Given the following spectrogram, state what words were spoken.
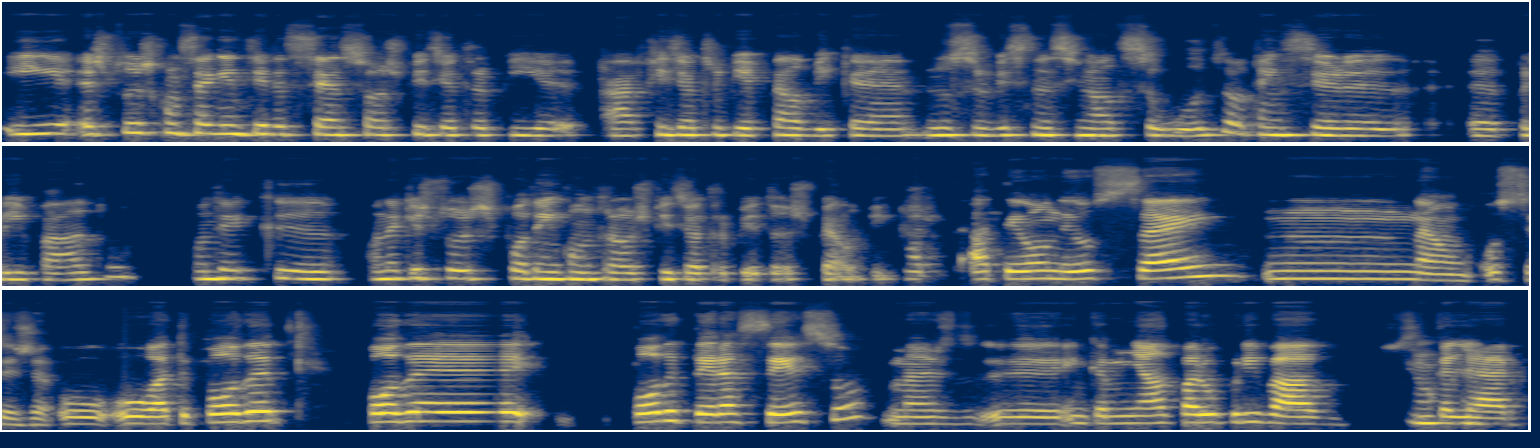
e as pessoas conseguem ter acesso à fisioterapia, à fisioterapia pélvica no Serviço Nacional de Saúde ou tem que ser uh, privado? Onde é, que, onde é que as pessoas podem encontrar os fisioterapeutas pélvicos? Até onde eu sei, hum, não. Ou seja, ou, até pode, pode, pode ter acesso, mas uh, encaminhado para o privado, se okay. calhar.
